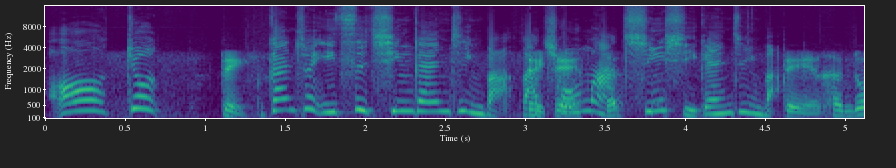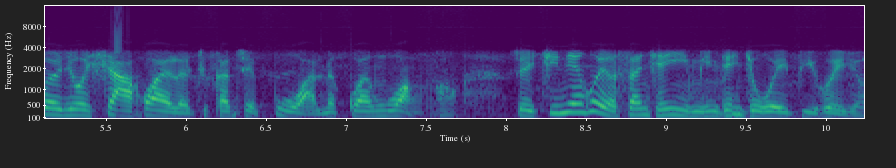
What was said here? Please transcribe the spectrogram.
哦，就对，干脆一次清干净吧，把筹码清洗干净吧。对，很多人就会吓坏了，就干脆不玩了，观望啊。所以今天会有三千亿，明天就未必会有。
